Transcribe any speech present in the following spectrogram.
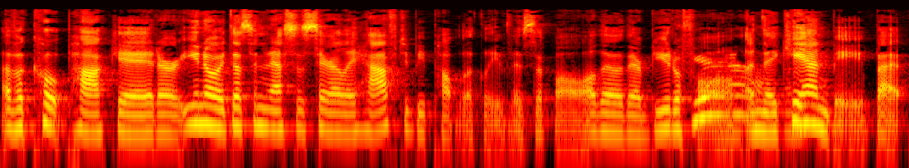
of a coat pocket or you know it doesn't necessarily have to be publicly visible although they're beautiful yeah. and they can be but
